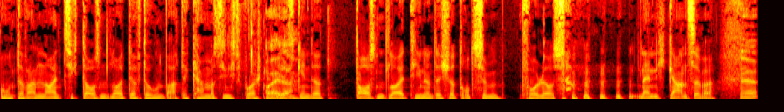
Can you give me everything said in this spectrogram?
Und da waren 90.000 Leute auf der Hohen Warte. Kann man sich nicht vorstellen. Alter. Jetzt gehen da 1000 Leute hin und das schaut trotzdem voll aus. Nein, nicht ganz, aber. Ja.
